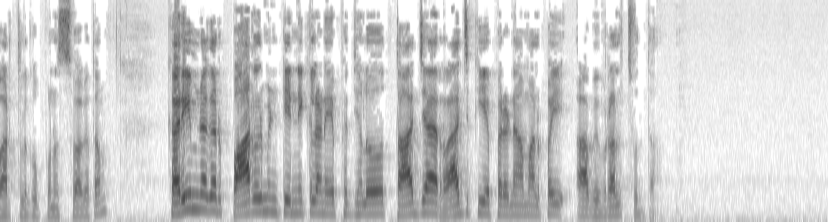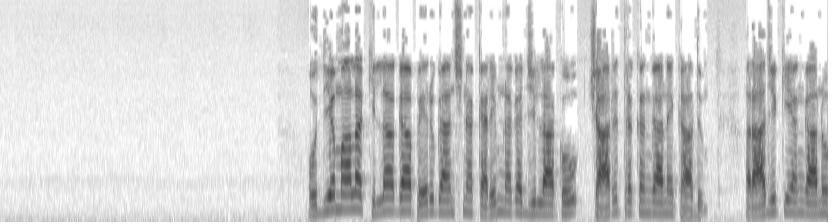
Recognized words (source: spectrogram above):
వార్తలకు పునఃస్వాగతం. కరీంనగర్ పార్లమెంట్ ఎన్నికల నేపథ్యంలో తాజా రాజకీయ పరిణామాలపై ఆ వివరాలు చూద్దాం. ఉద్యమాల కిల్లాగా పేరుగాంచిన కరీంనగర్ జిల్లాకు చారిత్రకంగానే కాదు రాజకీయంగానూ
